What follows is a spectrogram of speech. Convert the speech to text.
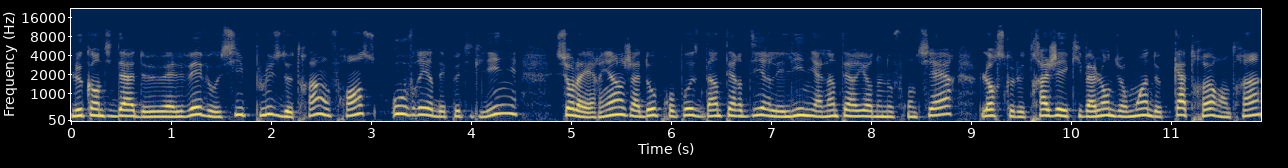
Le candidat de ELV veut aussi plus de trains en France, ouvrir des petites lignes. Sur l'aérien, Jadot propose d'interdire les lignes à l'intérieur de nos frontières. Lorsque le trajet équivalent dure moins de 4 heures en train,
